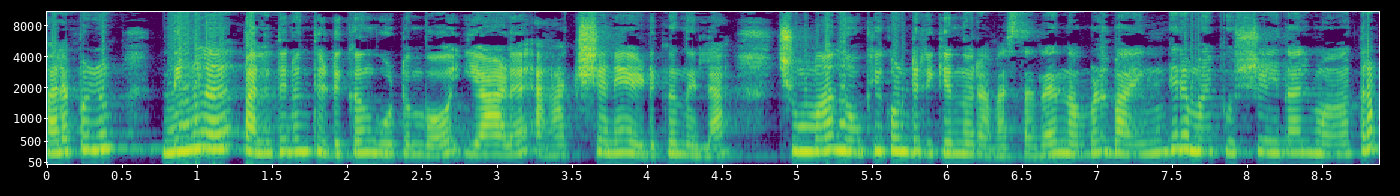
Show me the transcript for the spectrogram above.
പലപ്പോഴും നിങ്ങൾ പലതിനും തിടുക്കം കൂട്ടുമ്പോൾ ഇയാൾ ആക്ഷനെ എടുക്കുന്നില്ല. ചുമ്മാ നോക്കിക്കൊണ്ടിരിക്കുന്ന ഒരു അവസ്ഥ അതായത് നമ്മൾ ഭയങ്കരമായി പുഷ് ചെയ്താൽ മാത്രം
